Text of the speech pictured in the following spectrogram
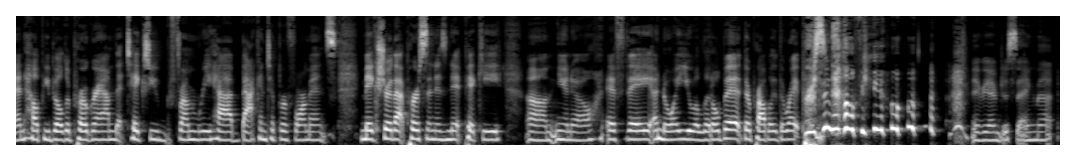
and help you build a program that takes you from rehab back into performance. Make sure that person is nitpicky. Um, you know, if they annoy you a little bit, they're probably the right person to help you. Maybe I'm just saying that.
